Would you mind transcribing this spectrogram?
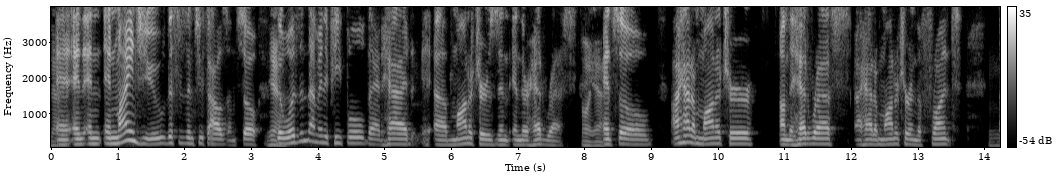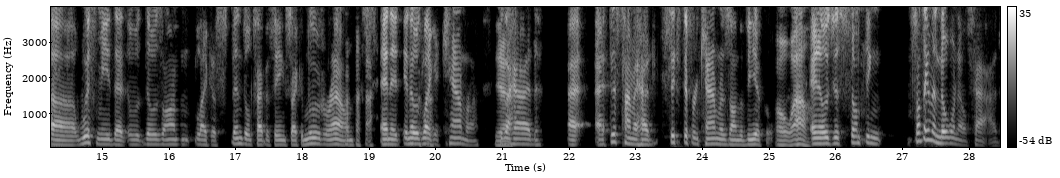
Nice. And, and and and mind you, this is in 2000, so yeah. there wasn't that many people that had uh, monitors in in their headrests. oh yeah. And so I had a monitor on the headrests. I had a monitor in the front Mhm. uh, with me that, that was on like a spindle type of thing, so I could move it around. and it and it was like a camera because yeah. I had at, at this time I had six different cameras on the vehicle, oh wow. and it was just something something that no one else had.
